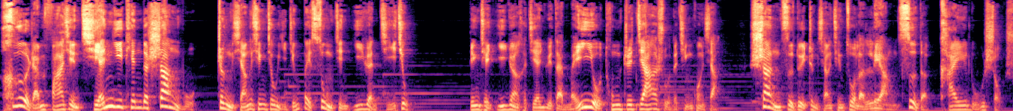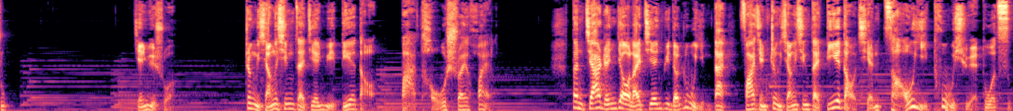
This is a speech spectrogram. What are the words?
赫然发现前一天的上午，郑祥兴就已经被送进医院急救。并且医院和监狱在没有通知家属的情况下，擅自对郑祥兴做了两次的开颅手术。监狱说，郑祥兴在监狱跌倒，把头摔坏了，但家人要来监狱的录影带，发现郑祥兴在跌倒前早已吐血多次。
